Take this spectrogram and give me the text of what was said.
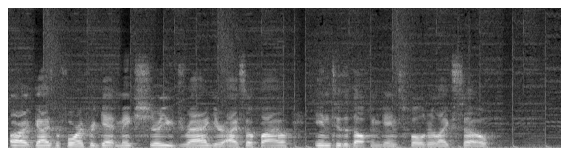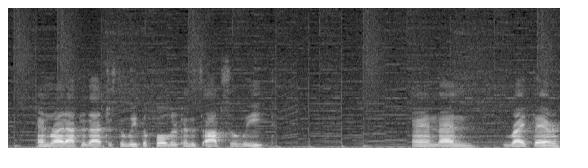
Alright guys, before I forget, make sure you drag your ISO file into the Dolphin Games folder like so. And right after that just delete the folder because it's obsolete. And then right there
